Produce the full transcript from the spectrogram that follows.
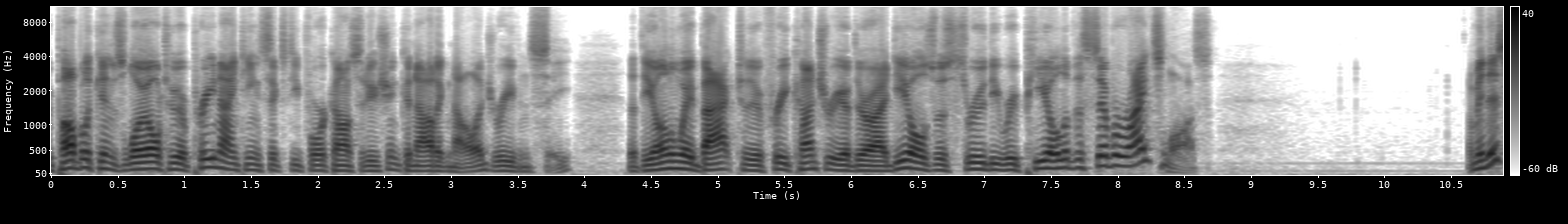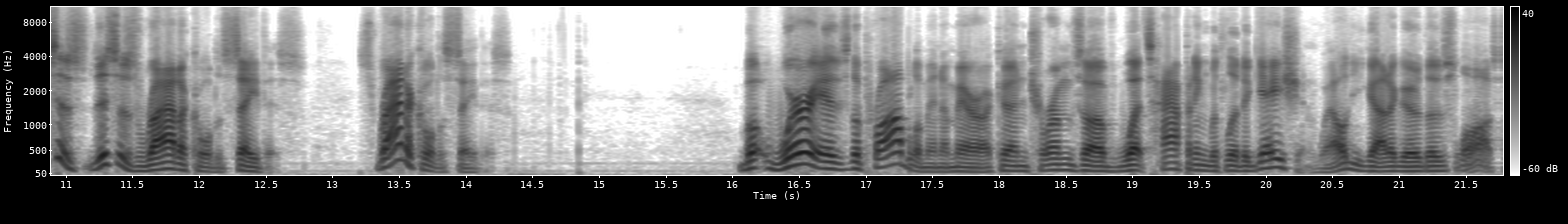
Republicans loyal to a pre-1964 Constitution cannot acknowledge or even see that the only way back to the free country of their ideals was through the repeal of the civil rights laws. I mean, this is, this is radical to say this. It's radical to say this. But where is the problem in America in terms of what's happening with litigation? Well, you got to go to those laws.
